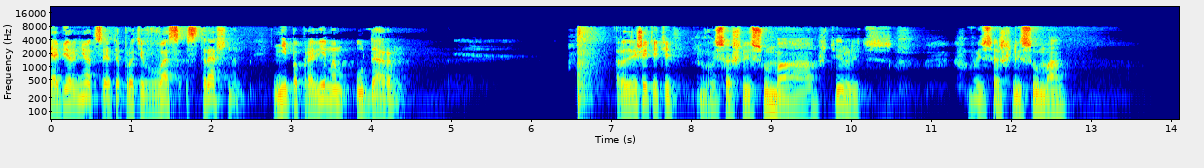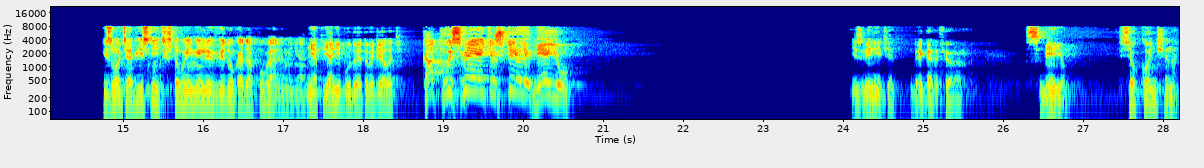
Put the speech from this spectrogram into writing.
обернется это против вас страшным, непоправимым ударом. Разрешите идти? Вы сошли с ума, Штирлиц. Вы сошли с ума. Извольте объяснить, что вы имели в виду, когда пугали меня. Нет, я не буду этого делать. Как вы смеете, Штирлиц? Смею. Извините, бригада фюрер. Смею. Все кончено.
